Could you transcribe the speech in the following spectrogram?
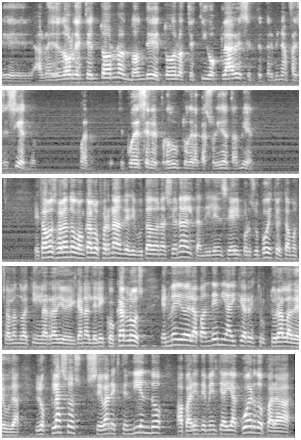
eh, alrededor de este entorno en donde todos los testigos claves este, terminan falleciendo. Bueno, este puede ser el producto de la casualidad también. Estamos hablando con Carlos Fernández, diputado nacional, tandilense él por supuesto, estamos charlando aquí en la radio y el canal del ECO. Carlos, en medio de la pandemia hay que reestructurar la deuda. Los plazos se van extendiendo, aparentemente hay acuerdo para,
